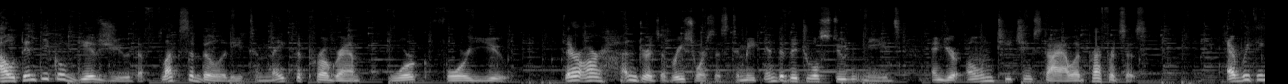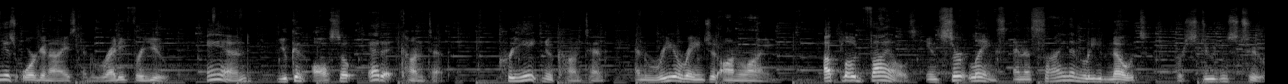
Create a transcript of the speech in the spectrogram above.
Auténtico gives you the flexibility to make the program work for you. There are hundreds of resources to meet individual student needs and your own teaching style and preferences. Everything is organized and ready for you, and you can also edit content, create new content, and rearrange it online. Upload files, insert links, and assign and leave notes for students to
